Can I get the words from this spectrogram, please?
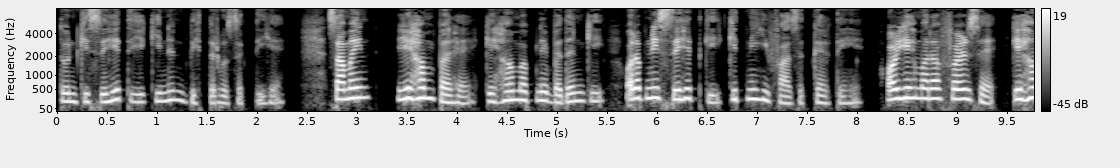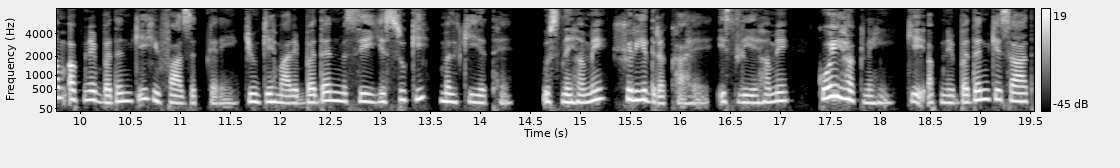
تو ان کی صحت یقیناً بہتر ہو سکتی ہے۔ سامعین، یہ ہم پر ہے کہ ہم اپنے بدن کی اور اپنی صحت کی کتنی حفاظت کرتے ہیں۔ اور یہ ہمارا فرض ہے کہ ہم اپنے بدن کی حفاظت کریں، کیونکہ ہمارے بدن مسیح یسو کی ملکیت ہے اس نے ہمیں خرید رکھا ہے، اس لیے ہمیں کوئی حق نہیں کہ اپنے بدن کے ساتھ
